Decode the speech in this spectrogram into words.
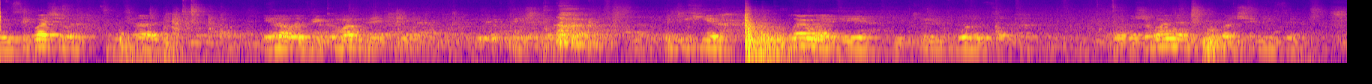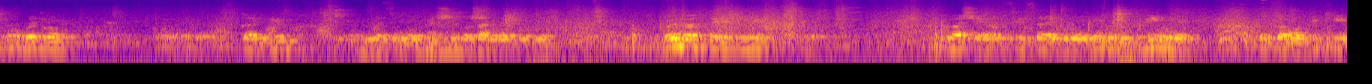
ви всі бачили, грають. І грали дві команди, які фактично, у яких є проблеми і які борються за виживання в першій лізі. Ну, видно, е, в Львів, я думаю, більше бажання буде виграти і наші гравці середньої лінії, лінії при тому такі,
